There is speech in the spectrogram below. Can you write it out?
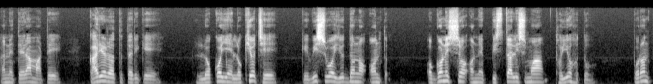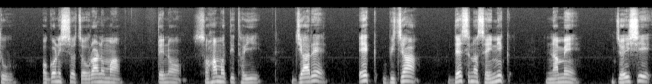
અને તેના માટે કાર્યરત તરીકે લોકોએ લખ્યો છે કે વિશ્વ યુદ્ધનો અંત ઓગણીસો અને પિસ્તાલીસમાં થયો હતો. પરંતુ ઓગણીસો ચોરાણુંમાં તેનો સહમતિ થઈ જ્યારે એક બીજા દેશનો સૈનિક નામે જયસી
